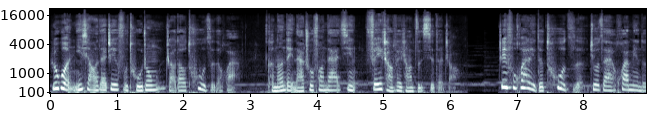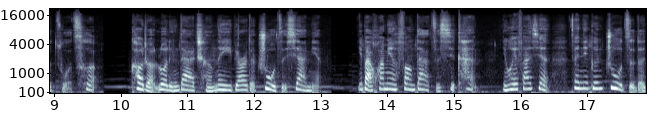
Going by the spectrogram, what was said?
如果你想要在这幅图中找到兔子的话，可能得拿出放大镜，非常非常仔细的找。这幅画里的兔子就在画面的左侧，靠着洛林大城那一边的柱子下面。你把画面放大仔细看，你会发现在那根柱子的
